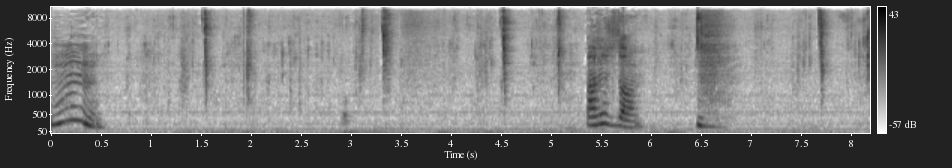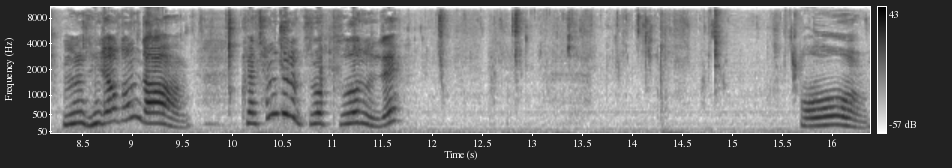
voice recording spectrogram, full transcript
음. 맛있어. 음, 진짜 쩐다. 그냥 참기름 불어, 부었는데? 오.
